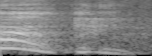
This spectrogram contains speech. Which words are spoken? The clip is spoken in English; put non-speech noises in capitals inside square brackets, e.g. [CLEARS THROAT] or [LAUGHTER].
oh [CLEARS THROAT]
